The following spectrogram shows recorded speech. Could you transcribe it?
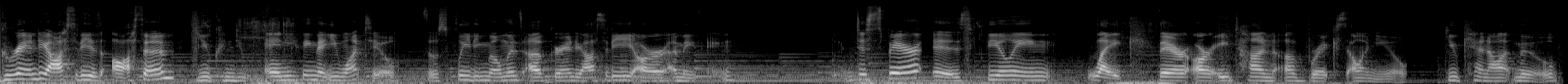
Grandiosity is awesome. You can do anything that you want to. Those fleeting moments of grandiosity are amazing. Despair is feeling like there are a ton of bricks on you. You cannot move.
